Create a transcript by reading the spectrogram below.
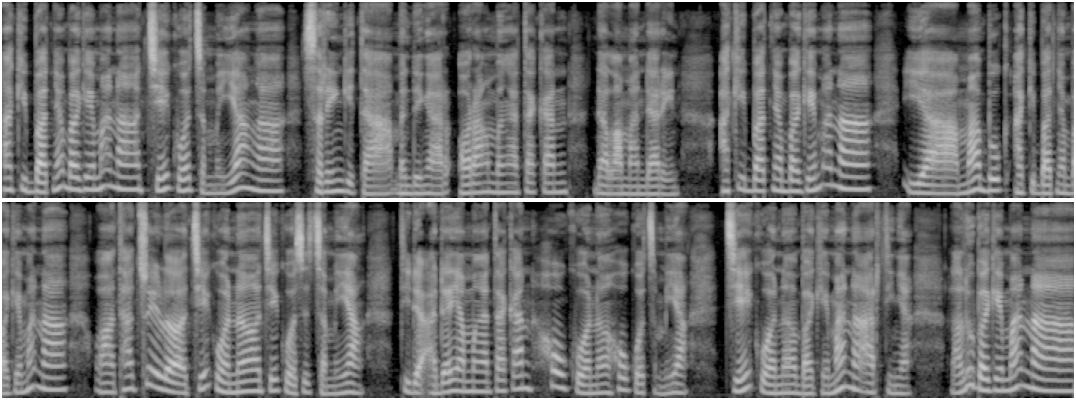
Akibatnya bagaimana? Ceko cemeyanga. Sering kita mendengar orang mengatakan dalam Mandarin. Akibatnya bagaimana? Ya mabuk. Akibatnya bagaimana? Wah, ta cui le. Jeko ne? Jeko si cemeyang. Tidak ada yang mengatakan hou ne? Hou cemeyang. Ne? Bagaimana artinya? Lalu bagaimana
